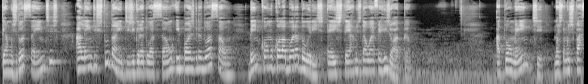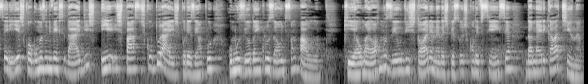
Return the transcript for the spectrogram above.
temos docentes, além de estudantes de graduação e pós-graduação, bem como colaboradores é, externos da UFRJ. Atualmente, nós temos parcerias com algumas universidades e espaços culturais, por exemplo, o Museu da Inclusão de São Paulo, que é o maior museu de história né, das pessoas com deficiência da América Latina.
